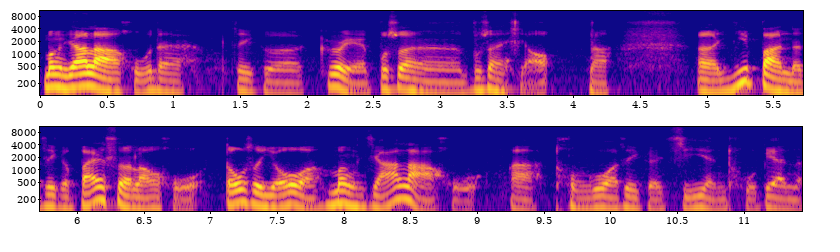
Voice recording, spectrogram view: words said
孟加拉虎呢，这个个儿也不算不算小啊。呃，一般的这个白色老虎都是由啊孟加拉虎啊通过这个基因突变呢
